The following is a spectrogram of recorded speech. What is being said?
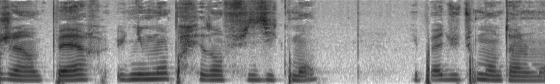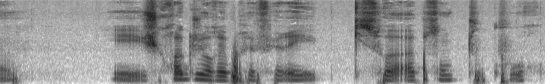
j'ai un père uniquement présent physiquement et pas du tout mentalement. Et je crois que j'aurais préféré qu'il soit absent tout court.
